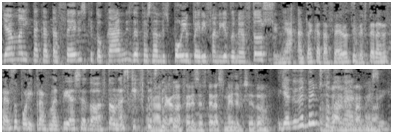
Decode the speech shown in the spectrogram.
Γιάμαλη, τα καταφέρεις και το κάνεις, δεν θα αισθανθεί πολύ περήφανη για τον εαυτό σου. Παιδιά, αν τα καταφέρω, τη Δευτέρα δεν θα έρθω πολύ τραυματίας εδώ. Αυτό να σκέφτεστε. Αν τα καταφέρεις Δευτέρα συνέντευξη εδώ. Γιατί δεν μπαίνει Θα στο το πάμε παγάνι βήμα-βήμα. μαζί.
